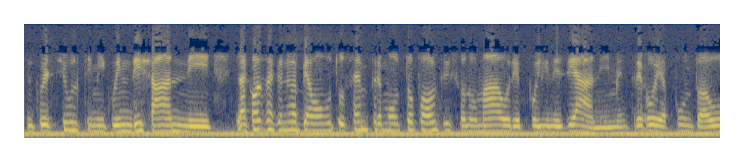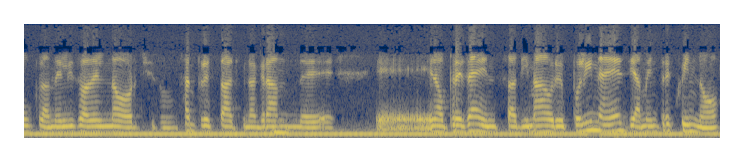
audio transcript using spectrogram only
in questi ultimi 15 anni la cosa che noi abbiamo avuto sempre molto pochi sono mauri e polinesiani, mentre poi appunto a Auckland, nell'isola del nord, ci sono sempre stati una grande eh, no, presenza di mauri e polinesia, mentre qui no.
